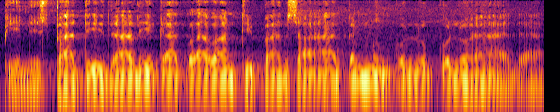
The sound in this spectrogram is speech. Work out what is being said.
binisbati dalika kelawan dibangsaaken mengkono-kono hada.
